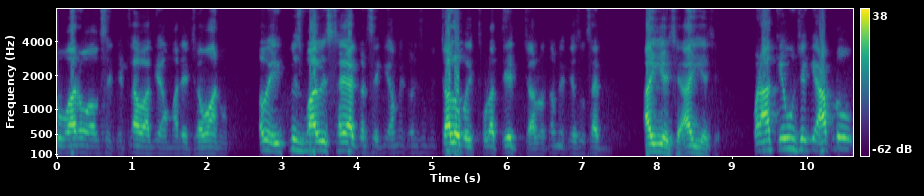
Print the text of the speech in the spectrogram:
વારો આવશે કેટલા વાગે અમારે જવાનું? હવે એકવીસ બાવીસ થયા કરશે કે અમે કરીશું કે ચાલો ભાઈ, થોડા તેજ ચાલો. તમે કહેશો, સાહેબ આવીએ છે આવીએ છે. પણ આ કેવું છે કે આપણું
